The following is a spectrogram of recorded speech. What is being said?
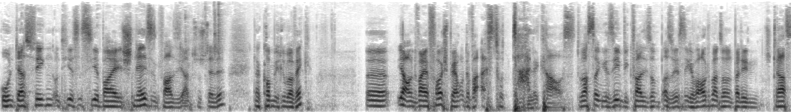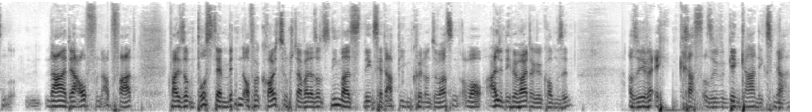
Und deswegen, und hier ist es hier bei Schnellsen quasi die Anschlussstelle, da komme ich rüber weg. Äh, ja, und war ja Vollsperrung und da war es totale Chaos. Du hast dann gesehen, wie quasi so, also jetzt nicht auf der Autobahn, sondern bei den Straßen nahe der Auf- und Abfahrt, quasi so ein Bus, der mitten auf der Kreuzung stand, weil er sonst niemals links hätte abbiegen können und sowas, aber auch alle nicht mehr weitergekommen sind. Also hier war echt krass, also ging gar nichts mehr.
